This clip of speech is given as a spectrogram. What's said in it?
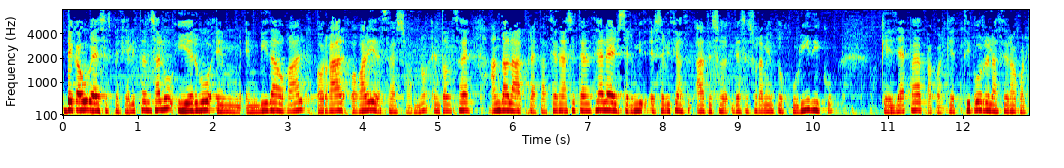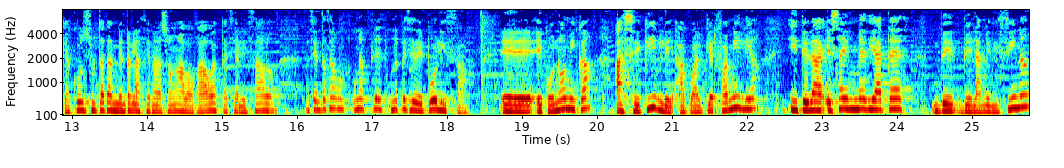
DKV es especialista en salud y Ergo en, vida, hogar, hogar, y decesos, ¿no? Entonces han dado las prestaciones asistenciales, el, el servicio de asesoramiento jurídico, que ya es para, cualquier tipo relacionado, cualquier consulta también relacionada, son abogados especializados. Entonces un- una, una especie de póliza eh, económica, asequible a cualquier familia y te da esa inmediatez de, de la medicina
